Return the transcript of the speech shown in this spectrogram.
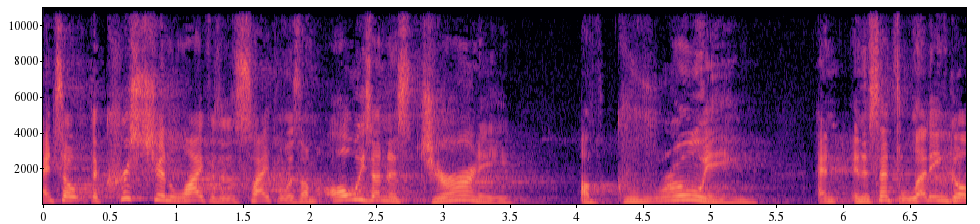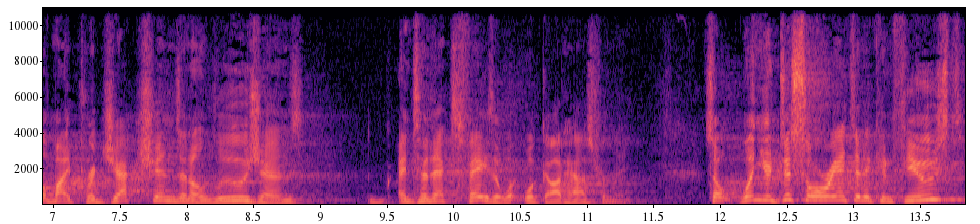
And so the Christian life as a disciple is I'm always on this journey of growing and, in a sense, letting go of my projections and illusions into the next phase of what, what God has for me. So when you're disoriented and confused,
